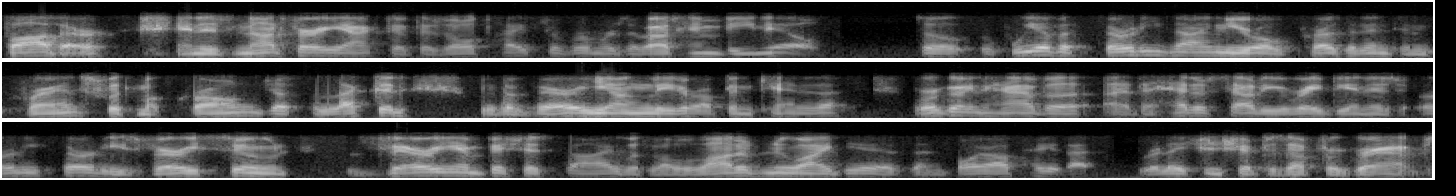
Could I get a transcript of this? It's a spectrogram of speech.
father, and is not very active. There's all types of rumors about him being ill. So if we have a 39 year old president in France with Macron just elected, we have a very young leader up in Canada. We're going to have a, a the head of Saudi Arabia in his early 30s very soon. Very ambitious guy with a lot of new ideas, and boy, I'll tell you that relationship is up for grabs.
